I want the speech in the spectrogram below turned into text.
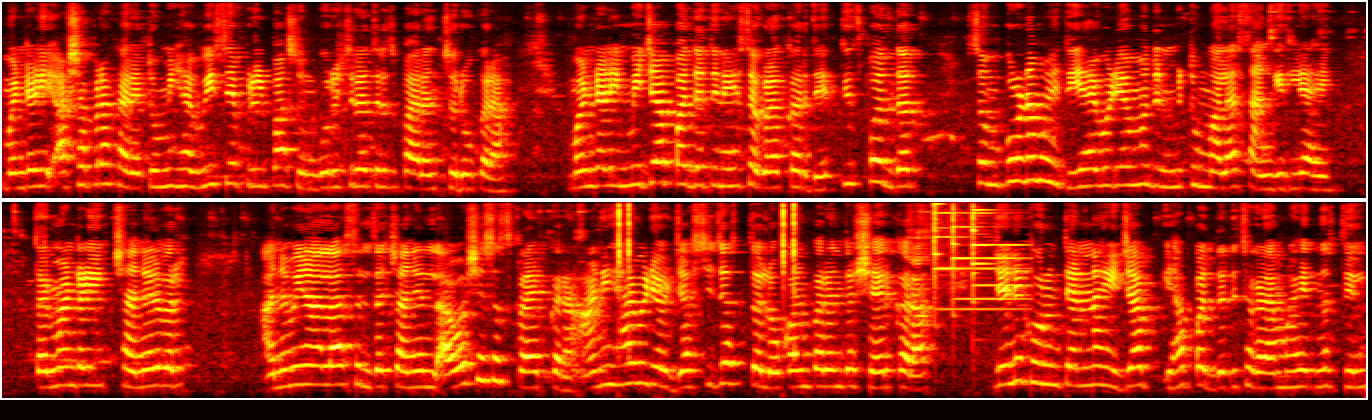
मंडळी अशा प्रकारे तुम्ही ह्या वीस एप्रिलपासून गुरुचरित्रचं पारण सुरू करा. मंडळी मी ज्या पद्धतीने हे सगळं करते तीच पद्धत संपूर्ण माहिती ह्या व्हिडिओमधून मी तुम्हाला सांगितली आहे. तर मंडळी चॅनलवर नवीन आला असेल तर चॅनलला अवश्य सबस्क्राईब करा आणि हा व्हिडिओ जास्तीत जास्त लोकांपर्यंत शेअर करा. जेणेकरून त्यांनाही ज्या ह्या पद्धती सगळ्या माहीत नसतील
